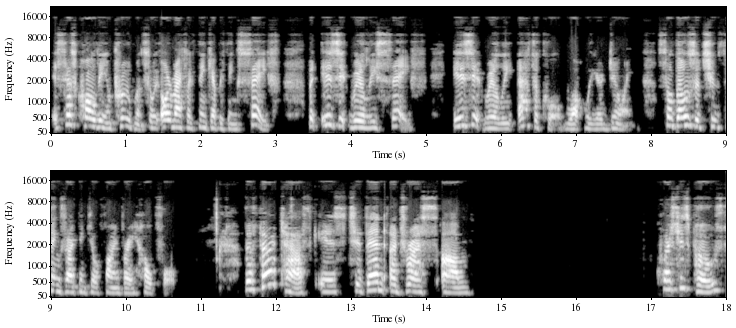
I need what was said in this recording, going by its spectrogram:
It says quality improvement, so we automatically think everything's safe. But is it really safe? Is it really ethical what we are doing? So those are two things I think you'll find very helpful. The third task is to then address um, questions posed,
